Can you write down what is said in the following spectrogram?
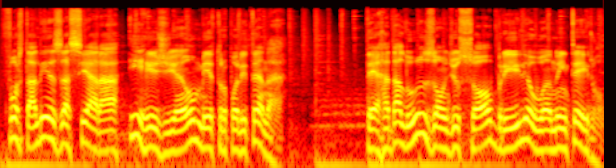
Fortaleza, Ceará e região metropolitana. Terra da luz onde o sol brilha o ano inteiro.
